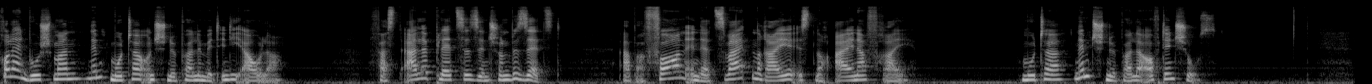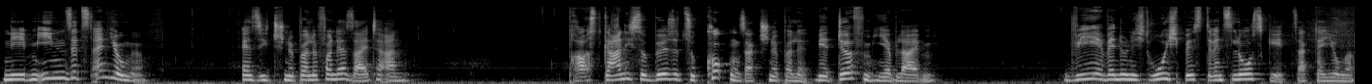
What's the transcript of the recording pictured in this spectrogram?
Fräulein Buschmann nimmt Mutter und Schnüpperle mit in die Aula. Fast alle Plätze sind schon besetzt, aber vorn in der zweiten Reihe ist noch einer frei. Mutter nimmt Schnüpperle auf den Schoß. Neben ihnen sitzt ein Junge. Er sieht Schnüpperle von der Seite an. Brauchst gar nicht so böse zu gucken, sagt Schnüpperle. Wir dürfen hier bleiben. Wehe, wenn du nicht ruhig bist, wenn's losgeht, sagt der Junge.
